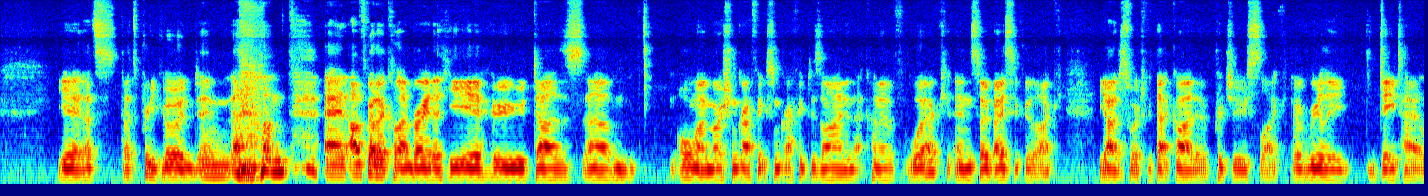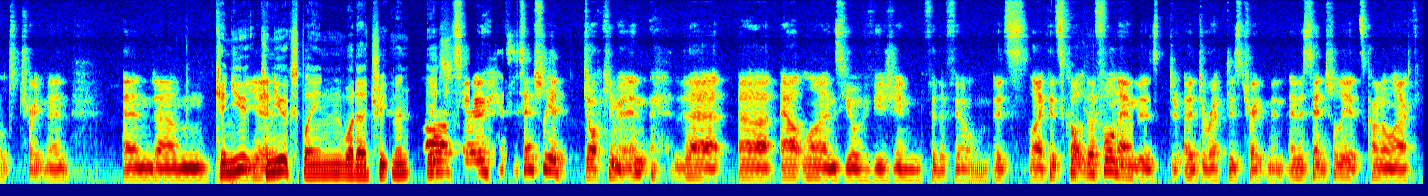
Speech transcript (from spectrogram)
yeah, that's that's pretty good. And um, and I've got a collaborator here who does um, all my motion graphics and graphic design and that kind of work. And so basically, like, yeah, I just worked with that guy to produce like a really detailed treatment. And um, can you yeah. can you explain what a treatment is? Uh, so it's essentially a document that uh, outlines your vision for the film. It's like it's called the full name is a director's treatment, and essentially it's kind of like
